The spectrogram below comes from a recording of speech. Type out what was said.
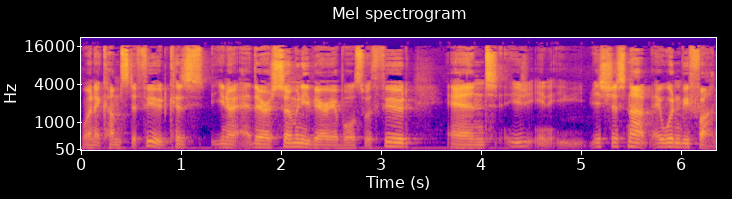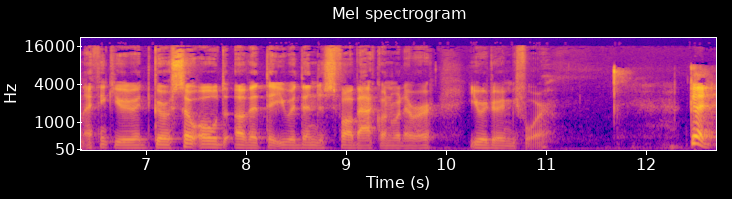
when it comes to food because you know there are so many variables with food and it's just not it wouldn't be fun. I think you would grow so old of it that you would then just fall back on whatever you were doing before. Good.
